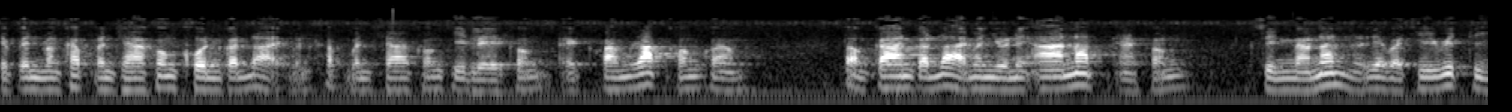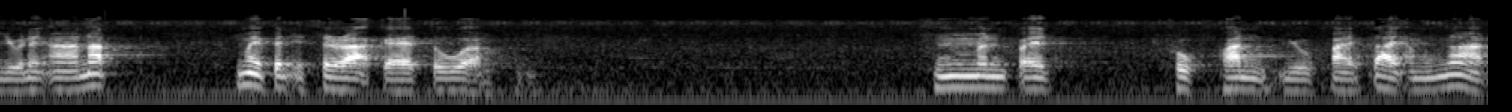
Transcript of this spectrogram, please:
จะเป็นบังคับบัญชาของคนก็ได้ บังคับบัญชาของกิเลสของอความรักของความต้องการก็ได้ มันอยู่ในอานัตของสิ่งเหล่านั้น เรียกว่าชีวิตที่อยู่ในอานัตไม่เป็นอิสระแก่ตัว มันไปผูกพันอยู่ภายใต้อำนาจ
